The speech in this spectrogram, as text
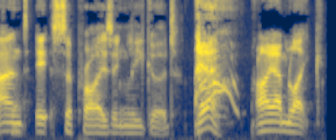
and it's surprisingly good. yeah, I am like,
